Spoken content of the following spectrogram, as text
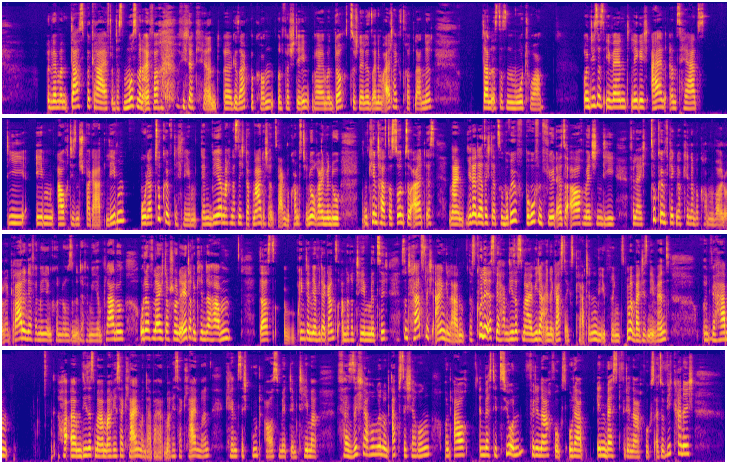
Und wenn man das begreift, und das muss man einfach wiederkehrend äh, gesagt bekommen und verstehen, weil man doch zu schnell in seinem Alltagstrott landet, dann ist das ein Motor. Und dieses Event lege ich allen ans Herz, die eben auch diesen Spagat leben oder zukünftig leben. Denn wir machen das nicht dogmatisch und sagen, du kommst hier nur rein, wenn du ein Kind hast, das so und so alt ist. Nein, jeder, der sich dazu beruf, berufen fühlt, also auch Menschen, die vielleicht zukünftig noch Kinder bekommen wollen oder gerade in der Familiengründung sind, in der Familienplanung oder vielleicht auch schon ältere Kinder haben, das bringt dann ja wieder ganz andere Themen mit sich, sind herzlich eingeladen. Das Coole ist, wir haben dieses Mal wieder eine Gastexpertin, wie übrigens immer bei diesen Events. Und wir haben ähm, dieses Mal Marisa Kleinmann dabei. Und Marisa Kleinmann kennt sich gut aus mit dem Thema Versicherungen und Absicherungen und auch Investitionen für den Nachwuchs oder Invest für den Nachwuchs. Also wie kann ich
